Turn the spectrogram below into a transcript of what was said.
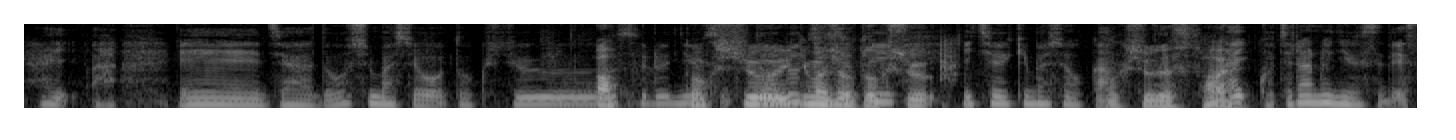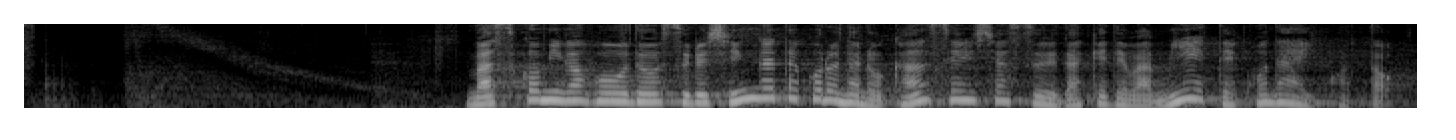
はい。あ、えー、じゃあどうしましょう。特集するニュース。特集行きましょう。特集。一応行きましょうか。特集です。はい、はい、こちらのニュースです。マスコミが報道する新型コロナの感染者数だけでは見えてこないこと。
